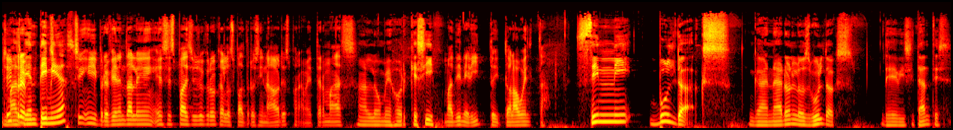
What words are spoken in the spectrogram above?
Sí, más bien tímidas. Sí, y prefieren darle ese espacio yo creo que a los patrocinadores para meter más, A lo mejor que sí. más dinerito y toda la vuelta. Sydney Bulldogs. Ganaron los Bulldogs de visitantes.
